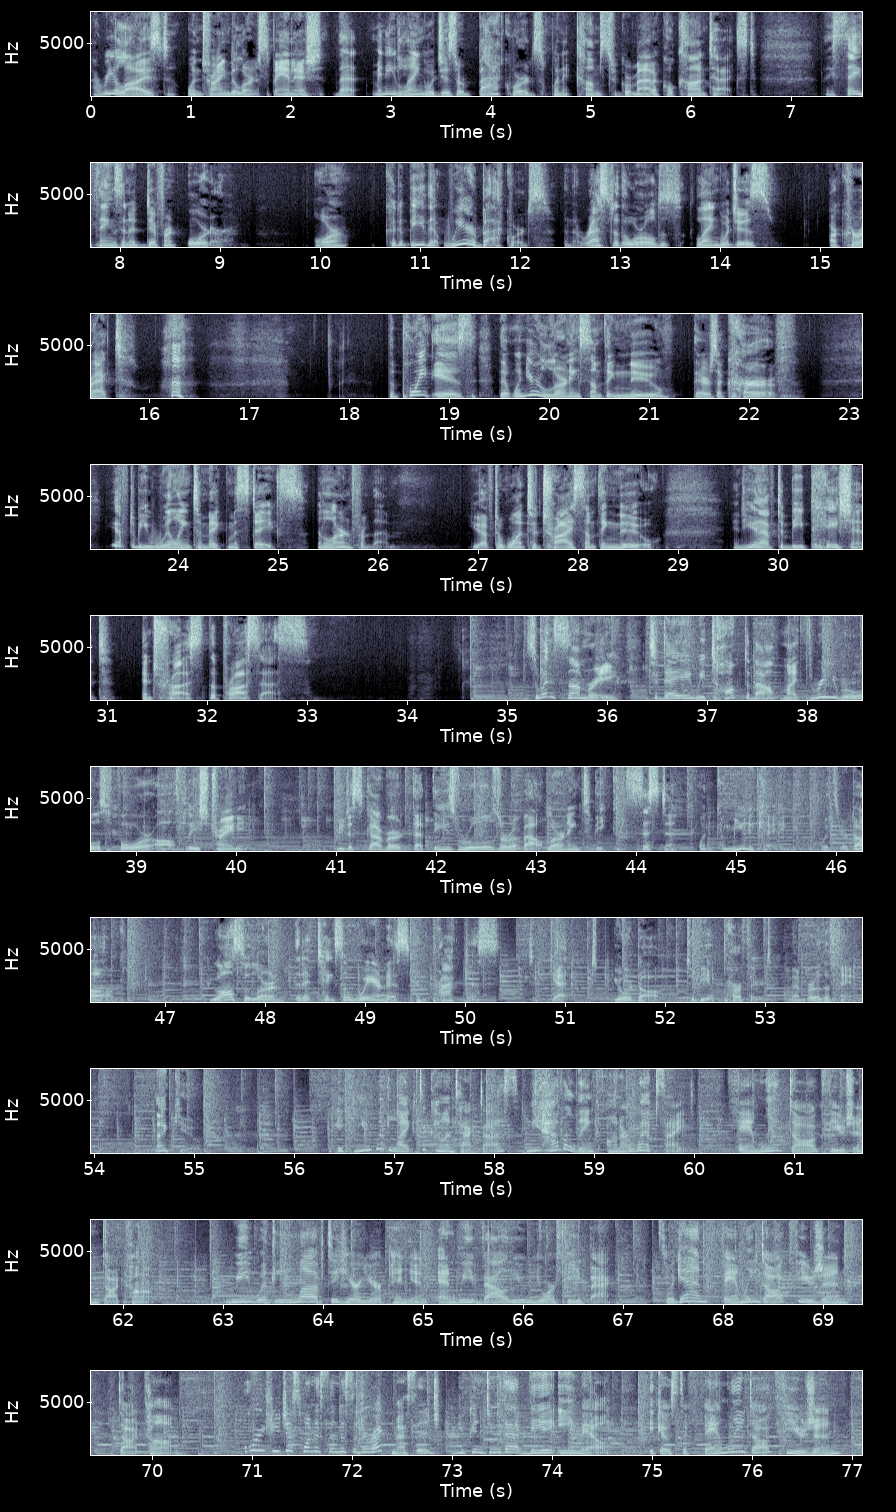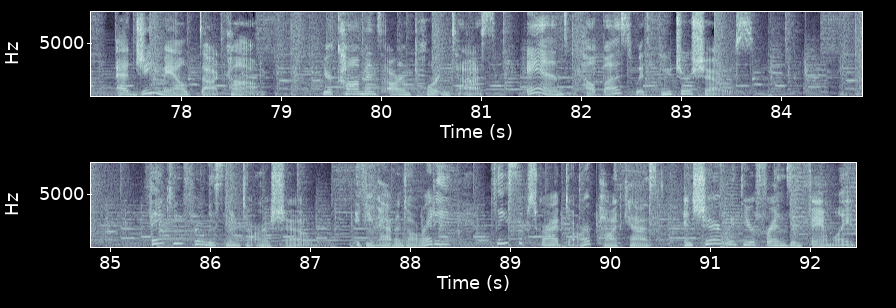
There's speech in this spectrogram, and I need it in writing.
I realized when trying to learn Spanish that many languages are backwards when it comes to grammatical context. They say things in a different order. Or could it be that we're backwards and the rest of the world's languages are correct? Huh. The point is that when you're learning something new, there's a curve. You have to be willing to make mistakes and learn from them. You have to want to try something new, and you have to be patient and trust the process. So, in summary, today we talked about my three rules for off leash training. You discovered that these rules are about learning to be consistent when communicating with your dog. You also learned that it takes awareness and practice to get your dog to be a perfect member of the family. Thank you. If you would like to contact us, we have a link on our website, familydogfusion.com. We would love to hear your opinion and we value your feedback. So, again, familydogfusion.com. Or if you just want to send us a direct message, you can do that via email. It goes to familydogfusion at gmail.com. Your comments are important to us and help us with future shows. Thank you for listening to our show. If you haven't already, please subscribe to our podcast and share it with your friends and family.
